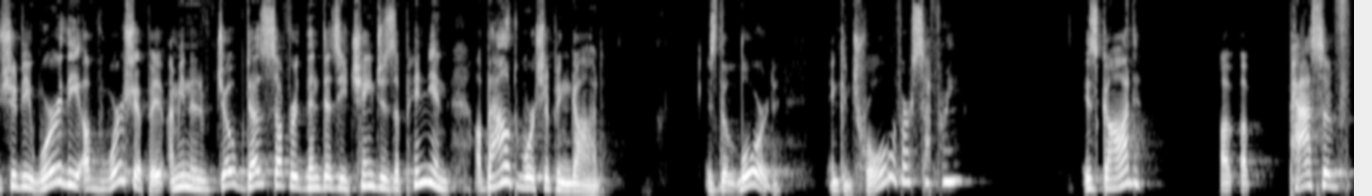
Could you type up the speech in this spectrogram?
should be worthy of worship? I mean, if Job does suffer, then does he change his opinion about worshiping God? Is the Lord in control of our suffering? Is God a, a passive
